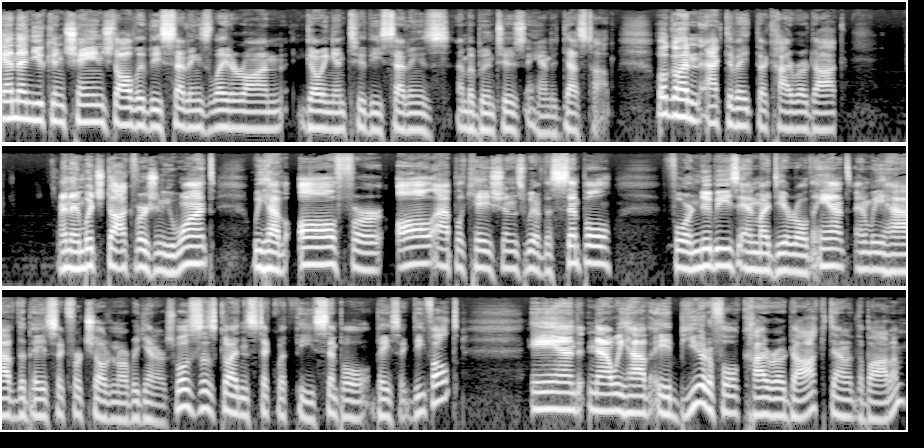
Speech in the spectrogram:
And then you can change all of these settings later on going into the settings and Emmabuntus and desktop. We'll go ahead and activate the Cairo dock. And then which dock version you want. We have all for all applications. We have the simple for newbies and my dear old aunt, and we have the basic for children or beginners. We'll just go ahead and stick with the simple basic default. And now we have a beautiful Cairo dock down at the bottom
